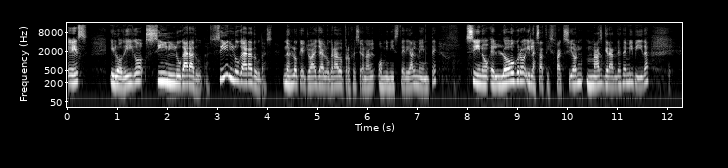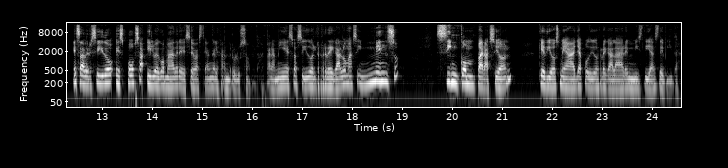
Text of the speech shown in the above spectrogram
es y lo digo sin lugar a dudas, sin lugar a dudas. No es lo que yo haya logrado profesional o ministerialmente, sino el logro y la satisfacción más grandes de mi vida es haber sido esposa y luego madre de Sebastián Alejandro Luzondo. Para mí eso ha sido el regalo más inmenso, sin comparación, que Dios me haya podido regalar en mis días de vida.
